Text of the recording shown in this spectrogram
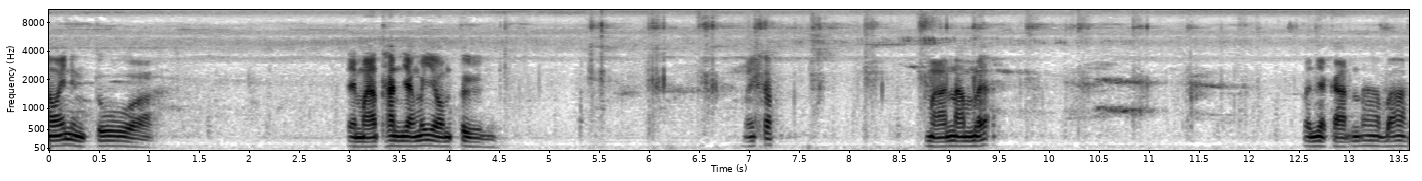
น้อยหนึ่งตัว แต่หมาทันยังไม่ยอมตื่นไหมครับ หมานำแล้ว บรรยากาศหน้าบ้าน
